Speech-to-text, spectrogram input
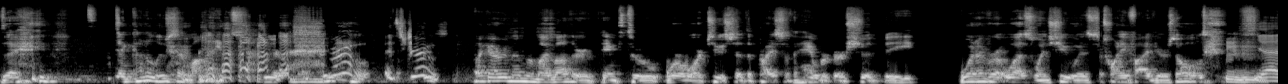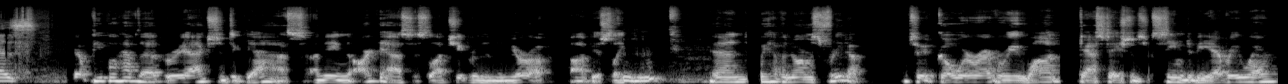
they they kind of lose their minds. You know? true. It's true. Like I remember my mother came through World War II, said the price of a hamburger should be whatever it was when she was 25 years old. Mm-hmm. Yes. You know, people have that reaction to gas. I mean, our gas is a lot cheaper than in Europe, obviously. Mm-hmm. And we have enormous freedom to go wherever we want. Gas stations seem to be everywhere,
